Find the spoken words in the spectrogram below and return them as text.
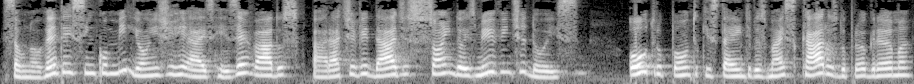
São 95 milhões de reais reservados para atividades só em 2022. Outro ponto que está entre os mais caros do programa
